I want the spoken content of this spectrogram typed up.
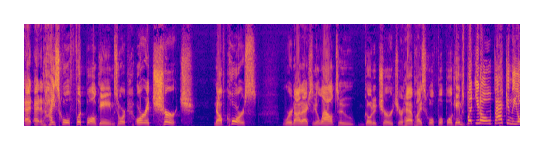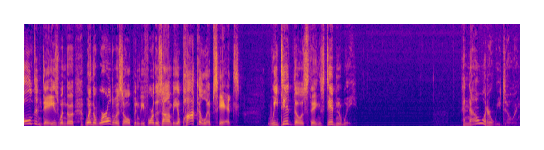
at, at high school football games or, or at church. Now, of course, we're not actually allowed to go to church or have high school football games. But you know, back in the olden days when the when the world was open before the zombie apocalypse hit, we did those things, didn't we? And now what are we doing?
